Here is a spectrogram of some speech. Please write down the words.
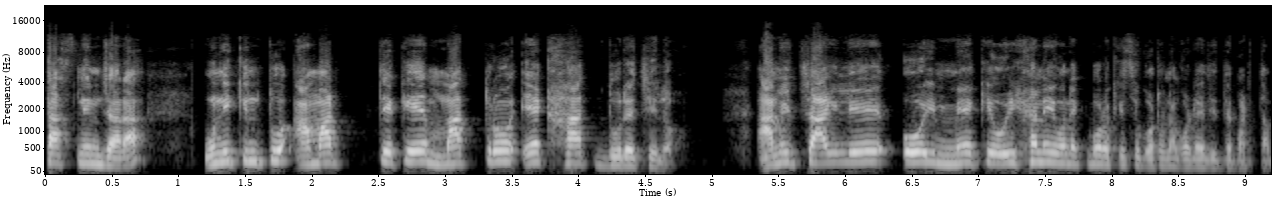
তাসনিম যারা উনি কিন্তু আমার থেকে মাত্র এক হাত দূরে ছিল। আমি চাইলে ওই মেয়েকে ওইখানেই অনেক বড় কিছু ঘটনা ঘটে দিতে পারতাম।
